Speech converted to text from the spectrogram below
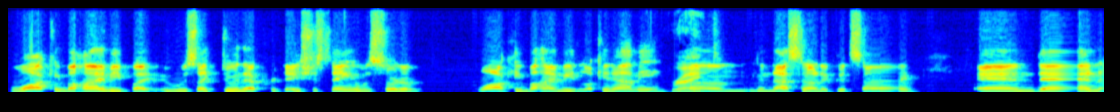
walking behind me, but it was like doing that predacious thing. It was sort of walking behind me, looking at me, Right. Um, and that's not a good sign. And then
